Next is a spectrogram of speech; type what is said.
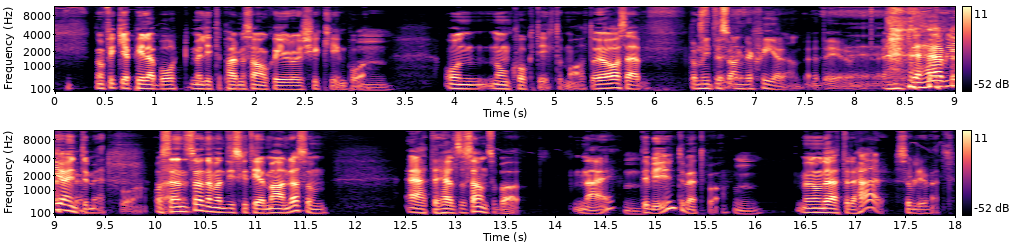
de fick jag pilla bort med lite parmesanskivor och kyckling på. Mm. Och någon cocktailtomat. Och jag var så här, De är inte så engagerande. Det är de inte. eh, det här blir jag inte mätt på. Och sen så när man diskuterar med andra som äter hälsosamt så bara, nej, Mm. det blir ju inte mätt på. Mm. Men om du äter det här så blir det mätt.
